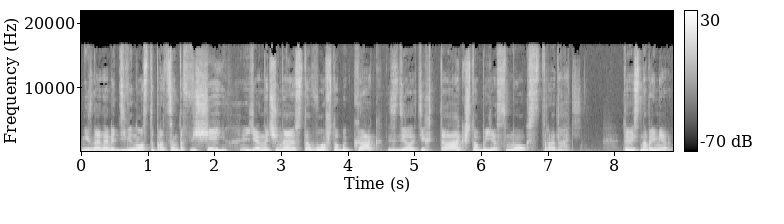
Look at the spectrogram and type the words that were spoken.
не знаю, наверное, 90% вещей я начинаю с того, чтобы как сделать их так, чтобы я смог страдать. То есть, например,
